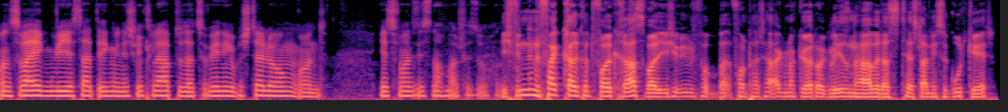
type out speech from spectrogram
Und es war irgendwie, es hat irgendwie nicht geklappt oder zu wenige Bestellungen und jetzt wollen sie es nochmal versuchen. Ich finde den Fakt gerade voll krass, weil ich vor, ein paar Tagen noch gehört oder gelesen habe, dass Tesla nicht so gut geht,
